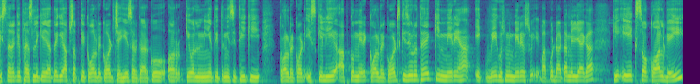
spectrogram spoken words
इस तरह के फैसले किए जाते हैं कि अब सबके कॉल रिकॉर्ड चाहिए सरकार को और केवल नीयत इतनी सी थी कि कॉल रिकॉर्ड इसके लिए आपको मेरे कॉल रिकॉर्ड्स की ज़रूरत है कि मेरे यहाँ एक वेग उसमें मेरे उसमें आपको डाटा मिल जाएगा कि एक सौ कॉल गई।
